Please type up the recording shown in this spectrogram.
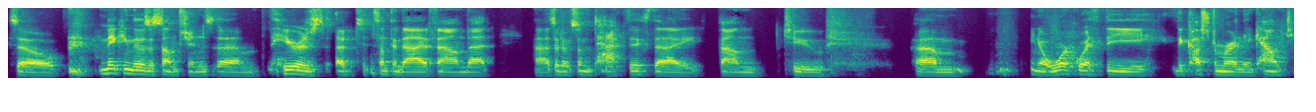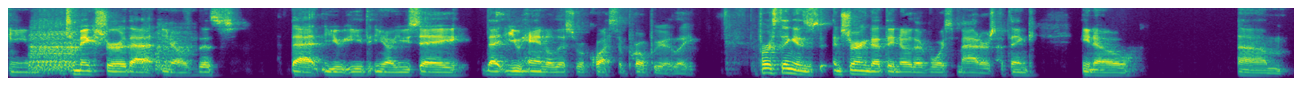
so making those assumptions um, here's something that i found that uh, sort of some tactics that I found to um, you know work with the the customer and the account team to make sure that you know this that you either you know you say that you handle this request appropriately. First thing is ensuring that they know their voice matters. I think you know, um,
